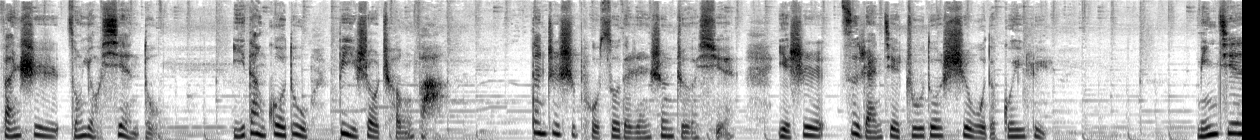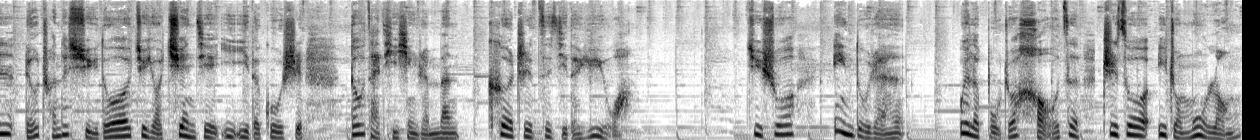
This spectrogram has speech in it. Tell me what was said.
凡事总有限度，一旦过度，必受惩罚。但这是朴素的人生哲学，也是自然界诸多事物的规律。民间流传的许多具有劝诫意义的故事，都在提醒人们克制自己的欲望。据说，印度人为了捕捉猴子，制作一种木笼，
